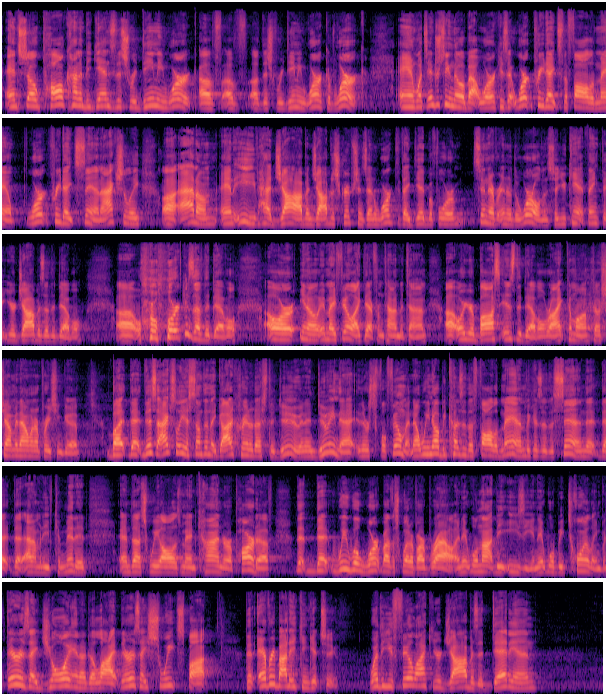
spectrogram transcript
And so Paul kind of begins this redeeming work of, of, of this redeeming work of work. And what's interesting, though, about work is that work predates the fall of man. Work predates sin. Actually, uh, Adam and Eve had job and job descriptions and work that they did before sin ever entered the world. And so you can't think that your job is of the devil uh, or work is of the devil. Or, you know, it may feel like that from time to time. Uh, or your boss is the devil, right? Come on, don't shout me down when I'm preaching good but that this actually is something that God created us to do. And in doing that, there's fulfillment. Now, we know because of the fall of man, because of the sin that, that, that Adam and Eve committed, and thus we all as mankind are a part of, that, that we will work by the sweat of our brow, and it will not be easy, and it will be toiling. But there is a joy and a delight. There is a sweet spot that everybody can get to. Whether you feel like your job is a dead end,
